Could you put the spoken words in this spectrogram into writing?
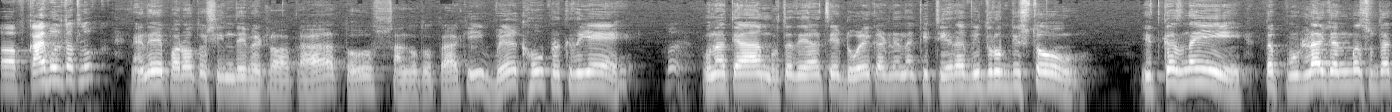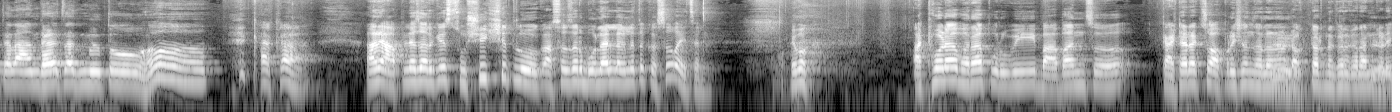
अ, काय बोलतात लोक? नाही नाही परवा तो शिंदे भेटला होता. तो सांगत होता की वेळ खाऊ प्रक्रिया आहे. पुन्हा त्या मृतदेहाचे डोळे काढले ना की चेहरा विद्रूप दिसतो. इतकंच नाही तर पुढला जन्म सुद्धा त्याला आंधळ्याचाच मिळतो हो? काका अरे आपल्यासारखे सुशिक्षित लोक असं जर बोलायला लागलं तर कसं व्हायचं रे? हे बघ आठवड्याभरापूर्वी बाबांचं कॅटरॅक्टचं ऑपरेशन झालं ना डॉक्टर नगरकरांकडे.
